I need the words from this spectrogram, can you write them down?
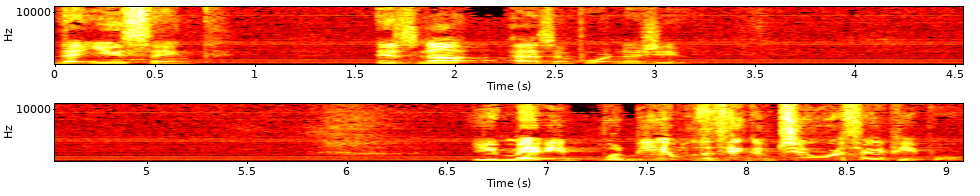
that you think is not as important as you. You maybe would be able to think of two or three people.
